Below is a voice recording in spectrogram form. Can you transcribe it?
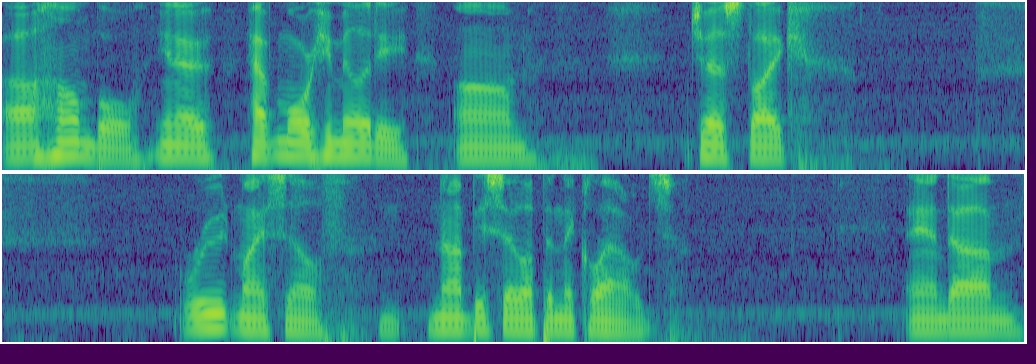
uh, humble, you know, have more humility. Um, just like root myself, not be so up in the clouds. And um,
